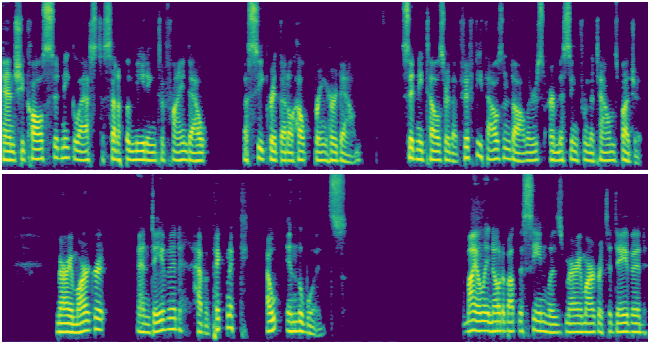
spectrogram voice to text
and she calls Sidney Glass to set up a meeting to find out a secret that'll help bring her down. Sidney tells her that $50,000 are missing from the town's budget. Mary Margaret and David have a picnic out in the woods. My only note about this scene was Mary Margaret to David.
